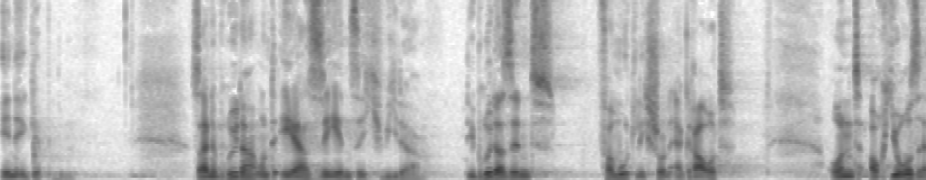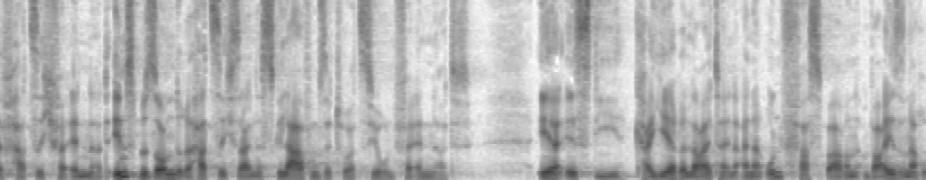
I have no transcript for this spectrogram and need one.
in Ägypten. Seine Brüder und er sehen sich wieder. Die Brüder sind vermutlich schon ergraut und auch Josef hat sich verändert. Insbesondere hat sich seine Sklavensituation verändert. Er ist die Karriereleiter in einer unfassbaren Weise nach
